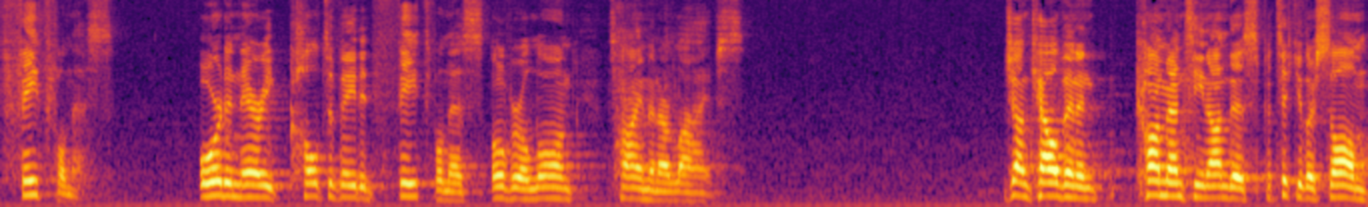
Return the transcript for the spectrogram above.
faithfulness, ordinary, cultivated faithfulness over a long time in our lives. John Calvin, in commenting on this particular psalm,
